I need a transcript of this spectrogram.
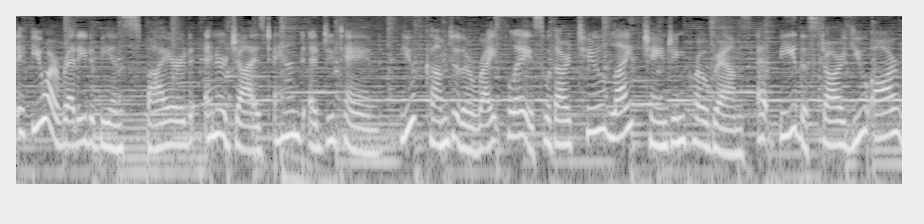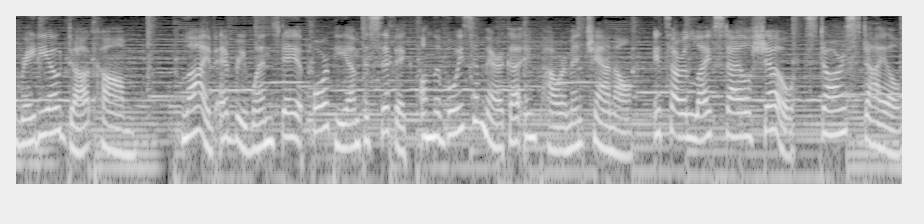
If you are ready to be inspired, energized, and edutained, you've come to the right place with our two life changing programs at BeTheStarURRadio.com. Live every Wednesday at 4 p.m. Pacific on the Voice America Empowerment Channel. It's our lifestyle show, Star Style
